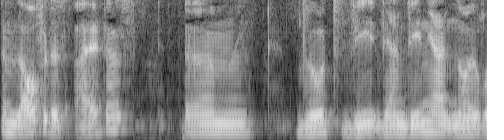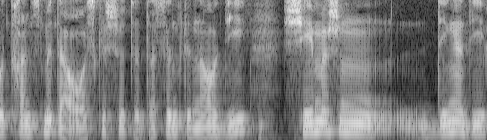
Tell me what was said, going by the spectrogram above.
Im Laufe des Alters ähm, wird we werden weniger Neurotransmitter ausgeschüttet. Das sind genau die chemischen Dinge, die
